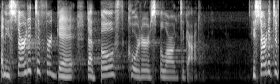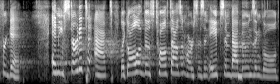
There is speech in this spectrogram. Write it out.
and he started to forget that both quarters belong to God. He started to forget and he started to act like all of those 12,000 horses and apes and baboons and gold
